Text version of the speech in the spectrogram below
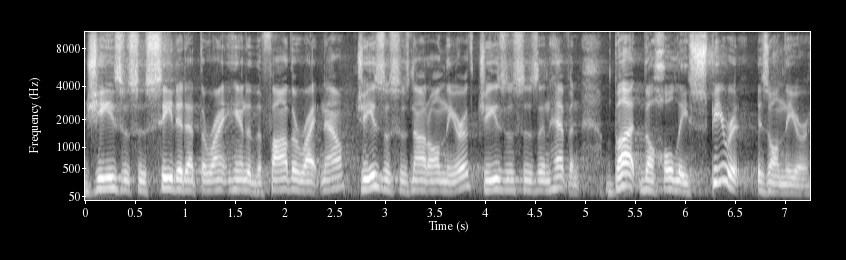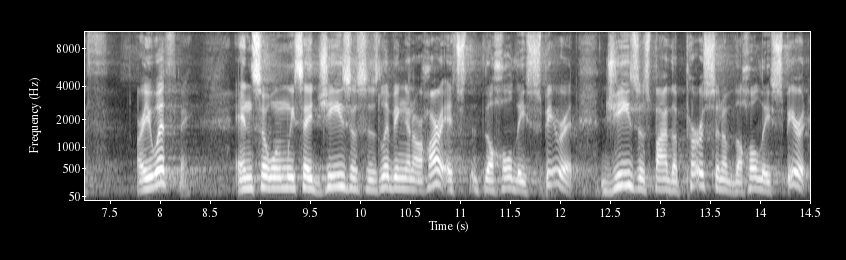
Jesus is seated at the right hand of the Father right now. Jesus is not on the earth, Jesus is in heaven. But the Holy Spirit is on the earth. Are you with me? And so when we say Jesus is living in our heart, it's the Holy Spirit. Jesus, by the person of the Holy Spirit,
